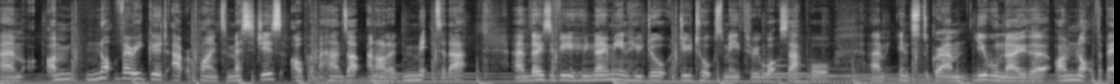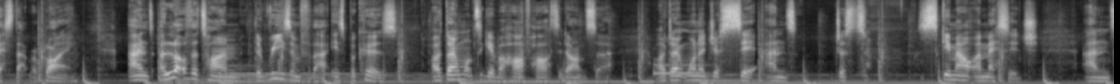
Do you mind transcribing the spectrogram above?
Um, I'm not very good at replying to messages. I'll put my hands up and I'll admit to that. And um, those of you who know me and who do, do talk to me through WhatsApp or um, Instagram, you will know that I'm not the best at replying. And a lot of the time, the reason for that is because I don't want to give a half hearted answer. I don't want to just sit and just skim out a message and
